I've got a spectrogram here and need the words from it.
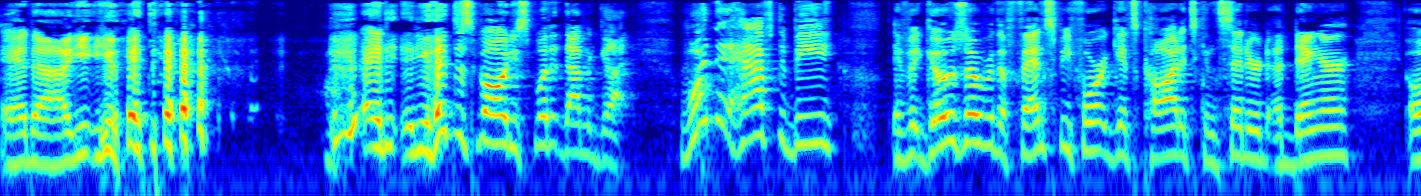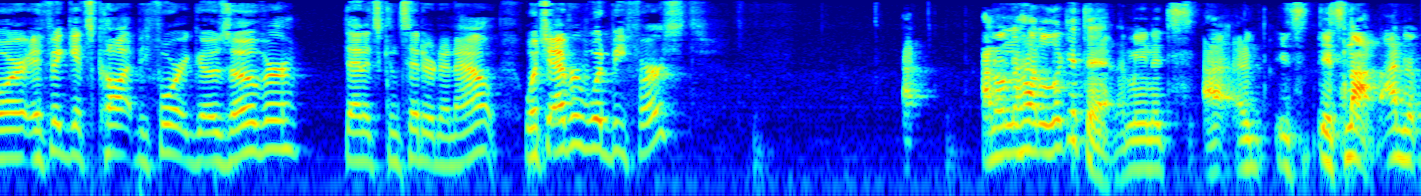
and uh, you you hit, and you hit this ball and you split it down the gut. Wouldn't it have to be if it goes over the fence before it gets caught, it's considered a dinger, or if it gets caught before it goes over, then it's considered an out. Whichever would be first. I don't know how to look at that. I mean, it's I, I- it's it's not. I, don't,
